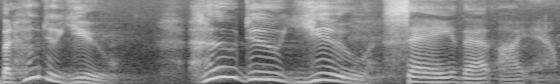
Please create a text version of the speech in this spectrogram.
but who do you, who do you say that I am?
